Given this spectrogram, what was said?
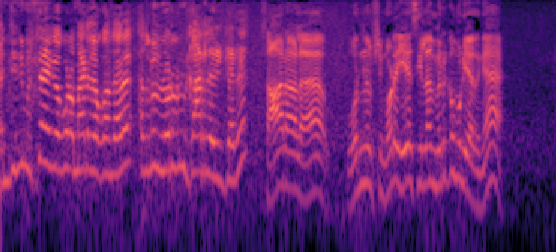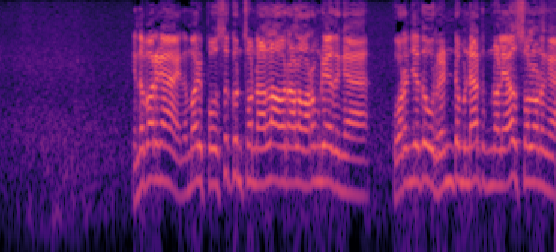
அஞ்சு நிமிஷம் எங்க கூட மேடையில் உட்காந்தாரு அதுக்குள்ள நொறுக்கு கார்ல ஏறிட்டாரு. சாரால ஒரு நிமிஷம் கூட ஏசி இல்லாம இருக்க முடியாதுங்க. இந்த பாருங்க இந்த மாதிரி பொசுக்குன்னு சொன்னாலும் அவரால வர முடியாதுங்க. குறைஞ்சது ஒரு ரெண்டு மணி நேரத்துக்கு முன்னாலேயாவது சொல்லணுங்க.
